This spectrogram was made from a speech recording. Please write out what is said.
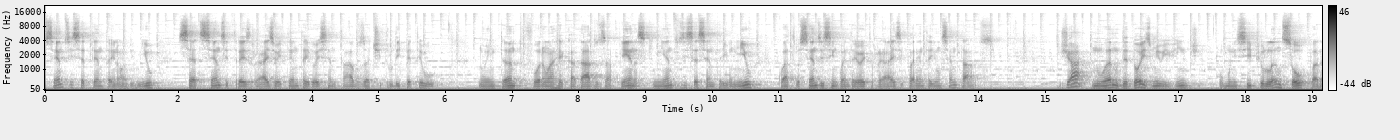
869.703,82 a título de IPTU. No entanto, foram arrecadados apenas R$ 561.458,41. Já no ano de 2020, o município lançou para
